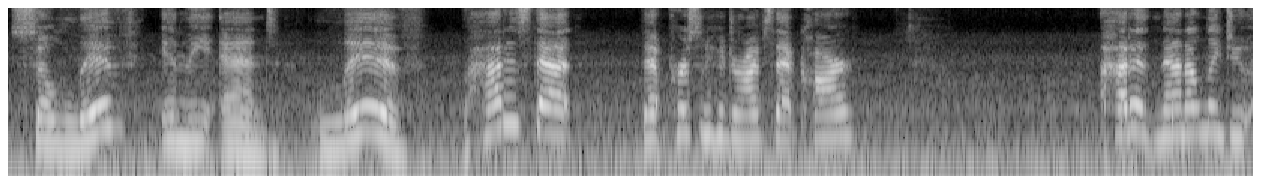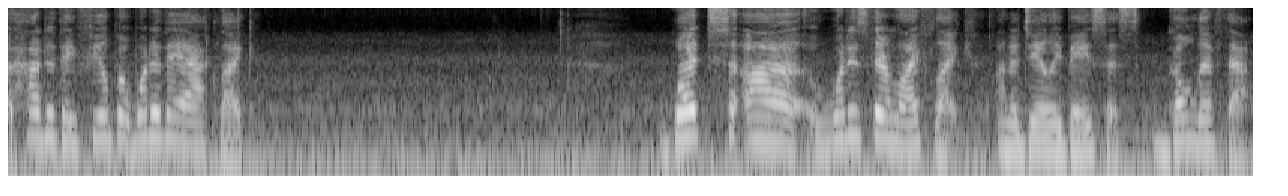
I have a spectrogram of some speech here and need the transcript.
So live in the end. Live. How does that that person who drives that car how do not only do how do they feel but what do they act like what uh, what is their life like on a daily basis? Go live that.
